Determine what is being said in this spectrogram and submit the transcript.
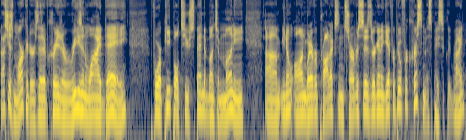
That's just marketers that have created a reason why day for people to spend a bunch of money, um, you know, on whatever products and services they're going to get for people for Christmas, basically, right?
